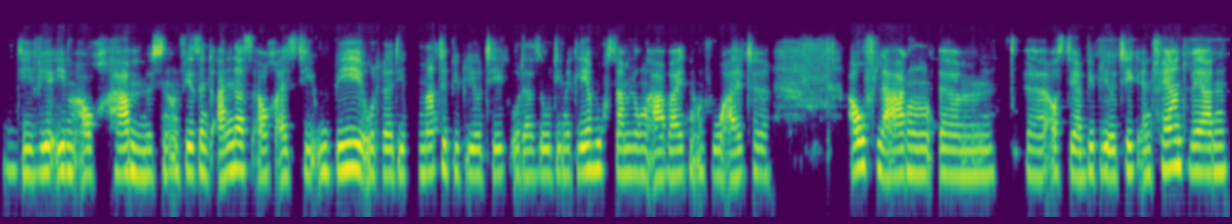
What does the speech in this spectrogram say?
die wir eben auch haben müssen. Und wir sind anders auch als die UB oder die Mathebibliothek oder so, die mit Lehrbuchsammlungen arbeiten und wo alte Auflagen ähm, äh, aus der Bibliothek entfernt werden.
